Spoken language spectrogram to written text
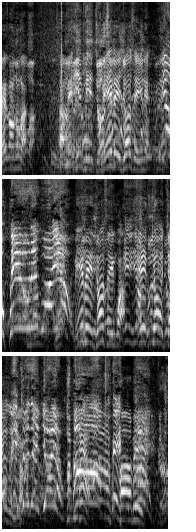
ဘယ်ကောင်တော့ကအာမဲဖေဂျောစိန်မဲဖေဂျောစိန်နဲ့ဟေးဖေဦးလေးကွာရောမဲဖေဂျောစိန်ကွာအေးပြောဂျောစိန်ကွာဂျောစိန်ပြောရောဟာဖေဟာဖေကရော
